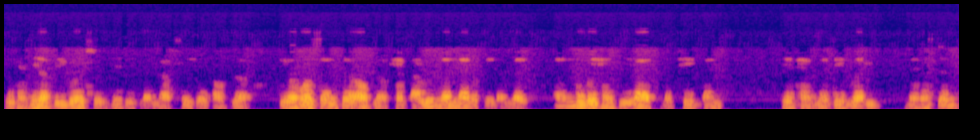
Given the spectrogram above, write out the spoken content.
You can see the figure 2. This is the illustration of the mode sensor of the capped aluminum nanofluid array. And we can see that the peak and dip have the different luminescence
